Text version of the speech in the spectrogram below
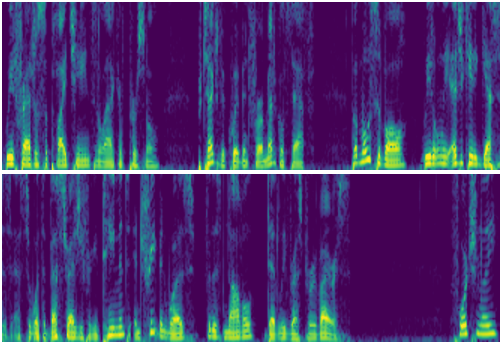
We had fragile supply chains and a lack of personal protective equipment for our medical staff. But most of all, we had only educated guesses as to what the best strategy for containment and treatment was for this novel, deadly respiratory virus. Fortunately,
